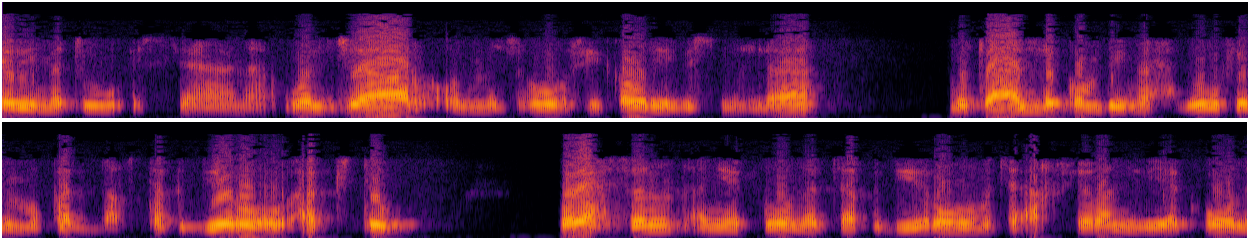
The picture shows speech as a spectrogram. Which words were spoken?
كلمة استعانة والجار والمجرور في قوله بسم الله متعلق بمحذوف مقدر تقديره أكتب. ويحسن أن يكون تقديره متأخرا ليكون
